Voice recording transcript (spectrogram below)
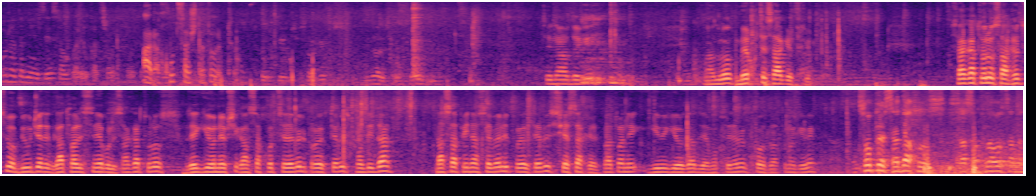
ორ ადამიანზეა საუბარი უკაცრავად. არა, ხუთ საშტატო ერთეულები. წინააღმდეგი? მადლობ. მეხუთე საკითხი. საქართველოს სახელმწიფო ბიუჯეტით გათვალისწინებული საქართველოს რეგიონებში განსახორციელებელი პროექტების ფონდიდან დასაფინანსებელი პროექტების შესახებ. ბატონი გივი გიორგაძე მოხსენები გქონდ ბატონო გივი. სოფელ სადახლოს სასაფლაოსთან და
